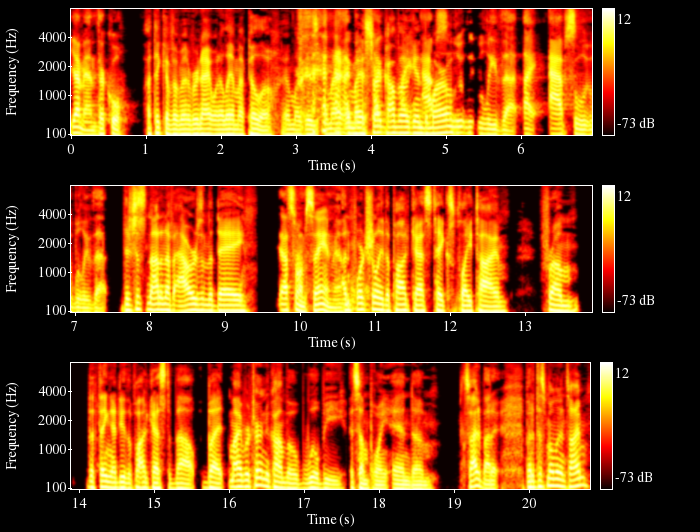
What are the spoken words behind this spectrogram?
Yeah, man. They're cool. I think of them every night when I lay on my pillow. I'm like, is, am I, am I, start Convo I, again I tomorrow? I absolutely believe that. I absolutely believe that. There's just not enough hours in the day. That's what I'm saying, man. Unfortunately, the podcast takes playtime from the thing I do the podcast about, but my return to Convo will be at some point, and um, excited about it. But at this moment in time,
